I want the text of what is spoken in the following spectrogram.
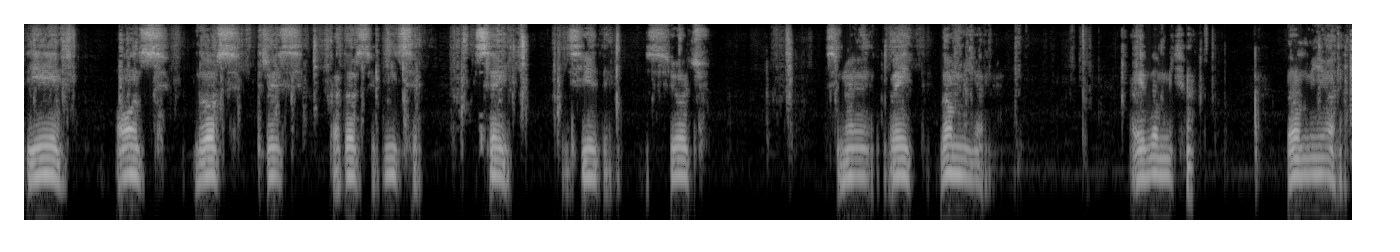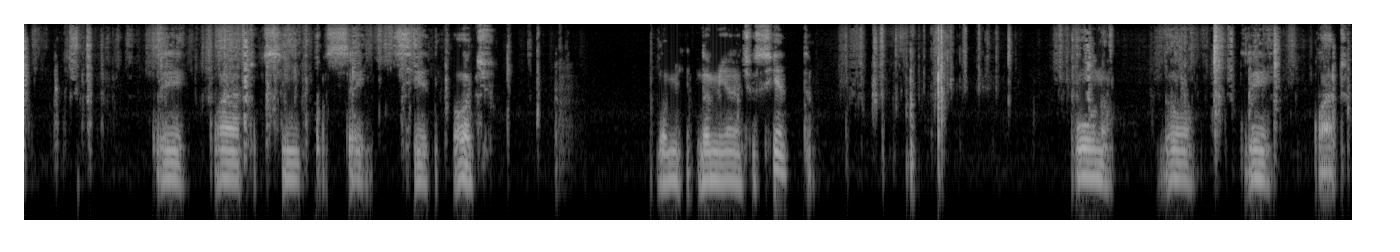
10, 11, 12, 13, 14, 15, 16, 17, 18, 19, 20, 2 millones. Hay 2 millones. 2 millones. 3, 4, 5, 6, 7, 8. 2 millones 800. 1, 2, 3, 4.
